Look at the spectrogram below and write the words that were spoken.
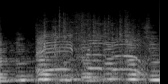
Hey, fellow!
